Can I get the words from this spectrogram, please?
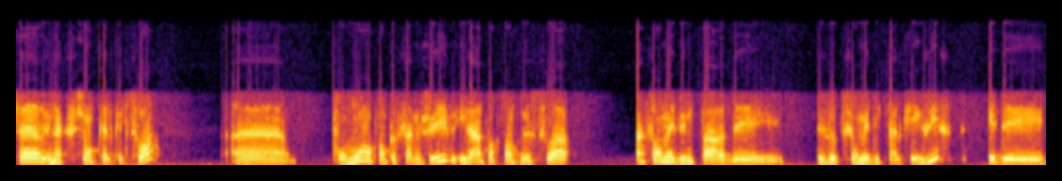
faire une action quelle qu'elle soit, euh, pour moi, en tant que femme juive, il est important que je sois informée d'une part des, des options médicales qui existent et des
